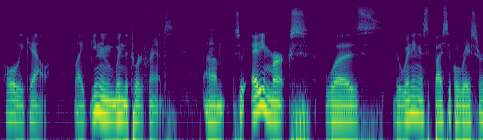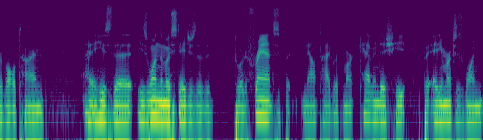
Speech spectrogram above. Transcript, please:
holy cow! Like you even win the Tour de France. Um, so Eddie Merckx was the winningest bicycle racer of all time. Uh, he's the he's won the most stages of the Tour de France, but now tied with Mark Cavendish. He but Eddie Merckx has won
